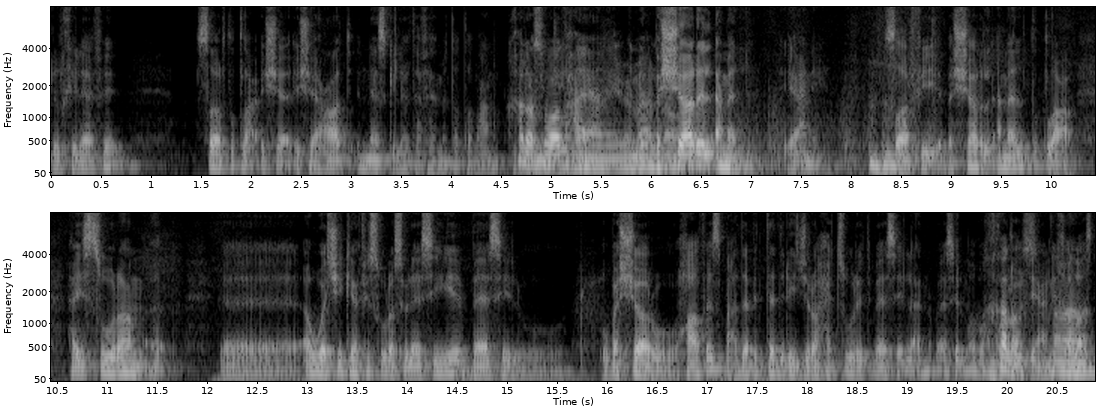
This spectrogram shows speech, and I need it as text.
للخلافة. صار تطلع إشاعات الناس كلها فهمتها طبعا. خلص واضحة يعني بما بشار الأمل يعني. صار في بشار الأمل تطلع هي الصورة آه، أول شيء كان في صورة ثلاثية باسل وبشار وحافظ بعدها بالتدريج راحت صورة باسل لأنه باسل ما بقى موجود يعني آه. خلاص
